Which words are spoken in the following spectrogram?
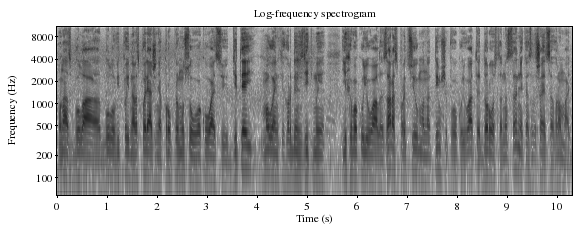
У нас була, було відповідне розпорядження про примусову евакуацію дітей, маленьких родин з дітьми. Їх евакуювали. Зараз працюємо над тим, щоб евакуювати доросле населення, яке залишається в громаді.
